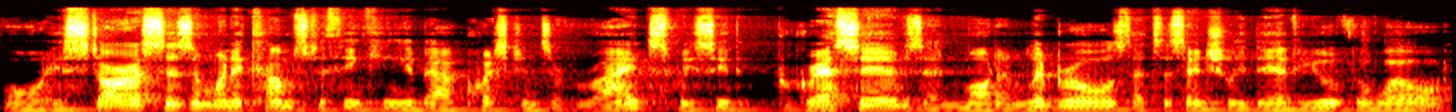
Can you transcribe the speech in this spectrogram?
or historicism when it comes to thinking about questions of rights. We see the progressives and modern liberals, that's essentially their view of the world.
